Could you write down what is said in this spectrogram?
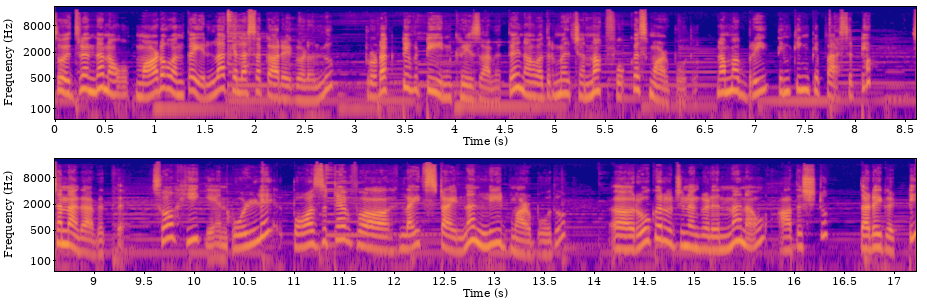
ಸೊ ಇದರಿಂದ ನಾವು ಮಾಡುವಂಥ ಎಲ್ಲ ಕೆಲಸ ಕಾರ್ಯಗಳಲ್ಲೂ ಪ್ರೊಡಕ್ಟಿವಿಟಿ ಇನ್ಕ್ರೀಸ್ ಆಗುತ್ತೆ, ನಾವು ಅದ್ರ ಮೇಲೆ ಚೆನ್ನಾಗಿ ಫೋಕಸ್ ಮಾಡ್ಬೋದು. ನಮ್ಮ ಬ್ರೈನ್ ಥಿಂಕಿಂಗ್ ಕೆಪಾಸಿಟಿ ಚೆನ್ನಾಗಾಗುತ್ತೆ. ಸೊ ಹೀಗೆ ಒಳ್ಳೆ ಪಾಸಿಟಿವ್ ಲೈಫ್ ಸ್ಟೈಲ್ನ ಲೀಡ್ ಮಾಡ್ಬೋದು. ರೋಗ ರುಜಿನಗಳನ್ನು ನಾವು ಆದಷ್ಟು ತಡೆಗಟ್ಟಿ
